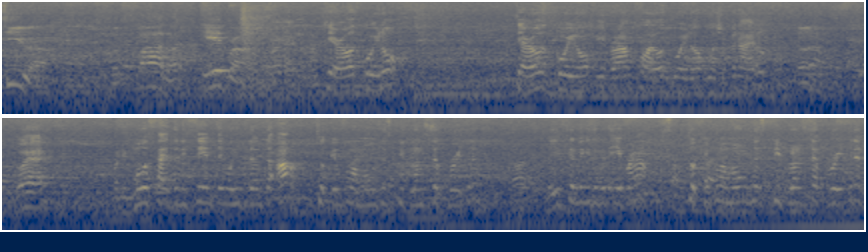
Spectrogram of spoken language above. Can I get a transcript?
Terah, the father Abraham. and Terah was going off. Terah was going off, Abraham's father was going off worshiping idols. Go ahead. But the Most High did the same thing when he did unto Adam. Took him from among his people and separated him. The same thing he did with Abraham. Took him from among his people and separated him.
